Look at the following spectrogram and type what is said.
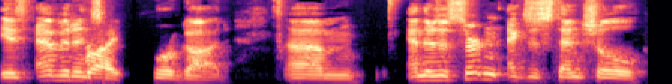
is evidence right. for God. Um, and there's a certain existential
